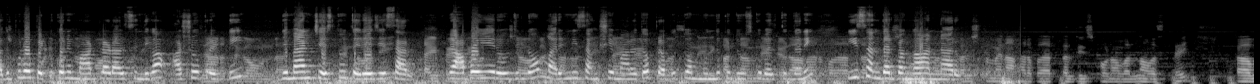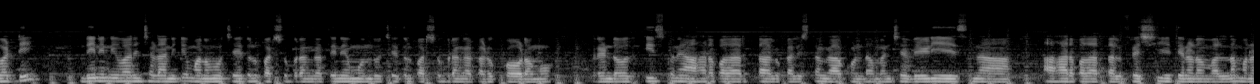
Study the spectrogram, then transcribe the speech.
అదుపులో పెట్టుకొని మాట్లాడాల్సిందిగా అశోక్ రెడ్డి డిమాండ్ చేస్తూ తెలియజేశారు. రాబోయే రోజుల్లో మరిన్ని సంక్షేమాలతో ప్రభుత్వం ముందుకు దూసుకువెళ్తుందని ఈ సందర్భంగా అన్నారు. ఆహార పదార్థాలు తీసుకోవడం వలన వస్తాయి. కాబట్టి దీన్ని నివారించడానికి మనము చేతులు పరిశుభ్రంగా తినే ముందు చేతులు పరిశుభ్రంగా కడుక్కోవడము రెండవది తీసుకునే ఆహార పదార్థాలు కలుషితం కాకుండా మంచిగా వేడి చేసిన ఆహార పదార్థాలు ఫ్రెష్ తినడం వలన మన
